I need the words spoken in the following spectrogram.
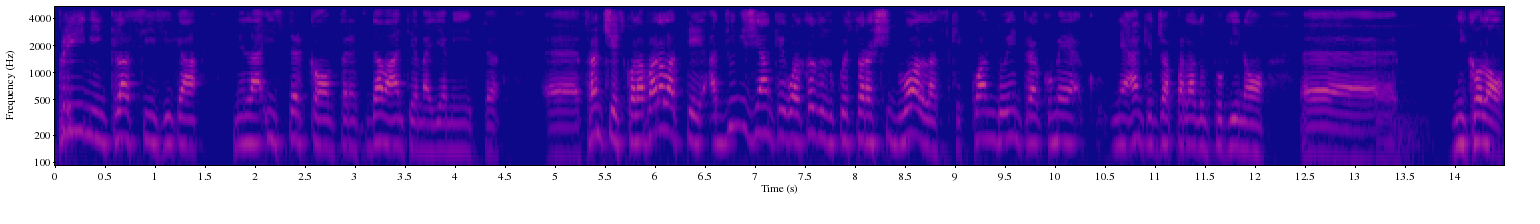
primi in classifica nella Easter Conference davanti ai Miami Heat. Eh, Francesco, la parola a te. Aggiungici anche qualcosa su questo Rashid Wallace che quando entra, come ne ha anche già parlato un pochino eh, Nicolò,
